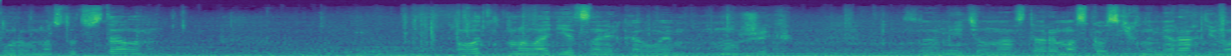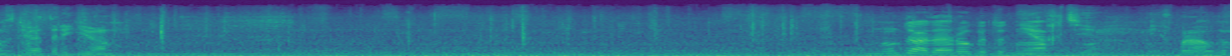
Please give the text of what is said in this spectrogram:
фура у нас тут встала. Вот молодец на легковой мужик. Заметил на старомосковских номерах 99 регион. Да, дорога тут не ахти, и вправду.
